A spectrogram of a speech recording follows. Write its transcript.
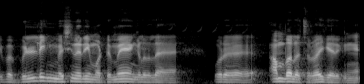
இப்போ பில்டிங் மிஷினரி மட்டுமே எங்களில் ஒரு ஐம்பது லட்ச ரூபாய்க்கு இருக்குங்க.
